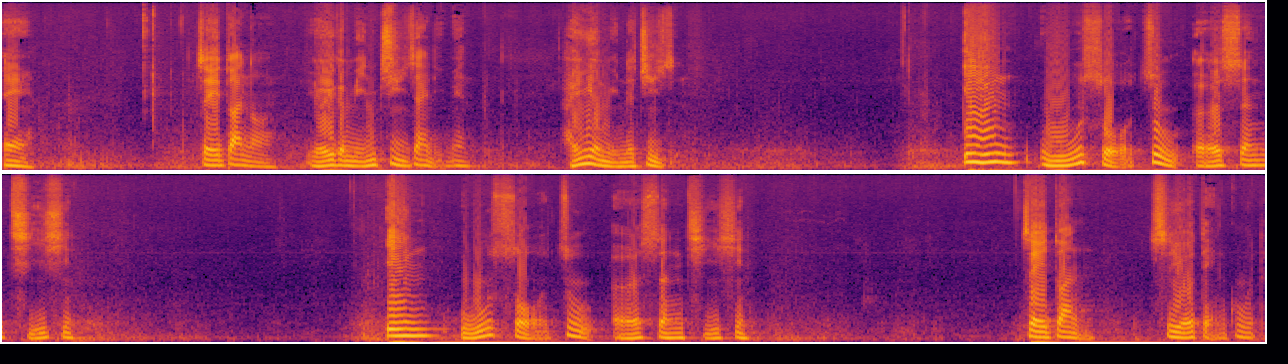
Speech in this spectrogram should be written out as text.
哎，这一段呢、哦，有一个名句在里面，很有名的句子：“因无所住而生其心。”因无所住而生其心。这一段是有典故的。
